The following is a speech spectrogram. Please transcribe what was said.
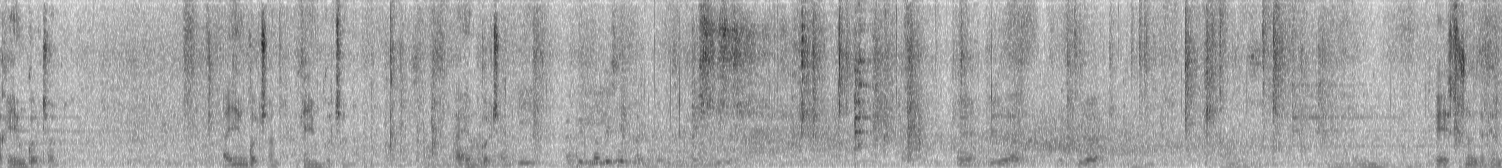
Aquí hay un colchón. Ahí hay un colchón. Aquí hay un colchón. Ahí hay un colchón. No pises fuerte, no pises fuerte. Eh, cuidado. Eh, esto es una habitación.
